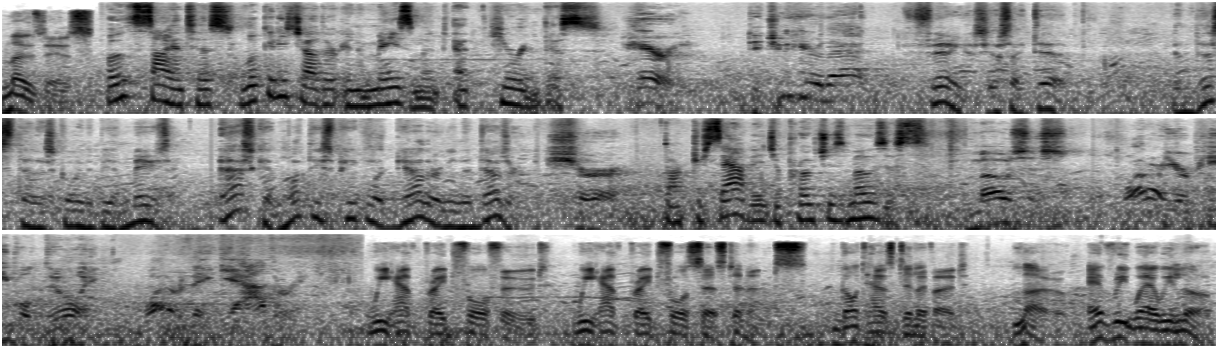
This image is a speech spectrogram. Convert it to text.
Moses. Both scientists look at each other in amazement at hearing this. Harry, did you hear that? Phineas, yes, I did. And this then is going to be amazing. Ask him what these people are gathering in the desert. Sure. Dr. Savage approaches Moses. Moses, what are your people doing? What are they gathering? We have prayed for food. We have prayed for sustenance. God has delivered. Lo, everywhere we look,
